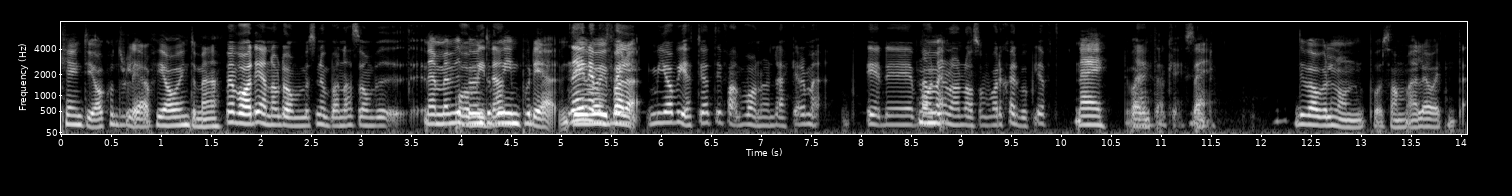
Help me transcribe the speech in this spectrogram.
kan ju inte jag kontrollera för jag var ju inte med. Men var det en av de snubbarna som vi... Nej men vi behöver inte gå in på det. det Nej, nej var ju men, bara... men jag vet ju att det fan var någon läkare med. Är det, var Nej, det men- någon av dem som var det självupplevt? Nej det var Nej, det inte. synd. nej. Det var väl någon på samma eller jag vet inte.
